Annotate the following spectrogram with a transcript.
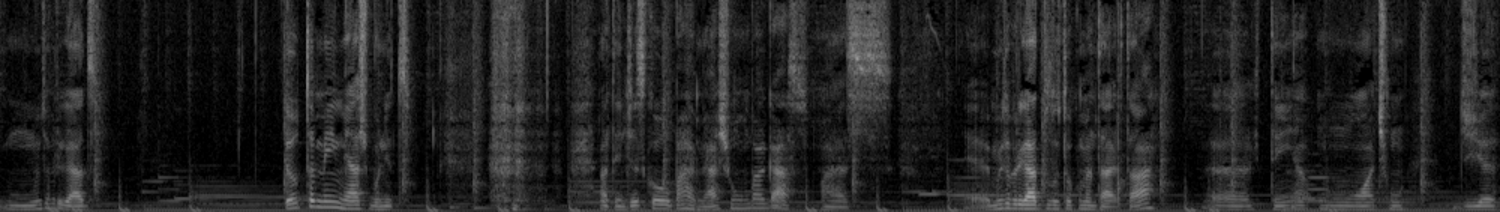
Muito obrigado. Eu também me acho bonito. ah, tem dias que eu me acho um bagaço, mas. É, muito obrigado pelo teu comentário, tá? Uh, tenha um ótimo dia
